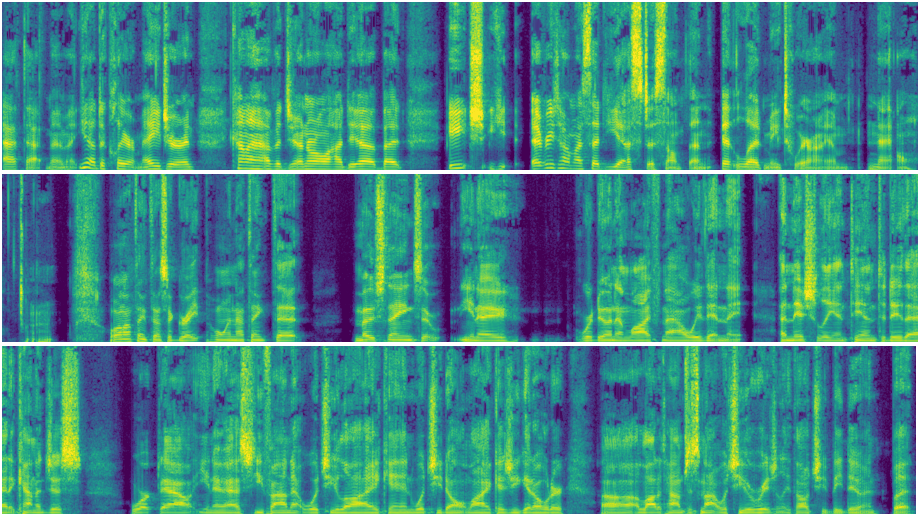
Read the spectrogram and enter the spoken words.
at that moment. Yeah, declare a major and kind of have a general idea, but each every time I said yes to something, it led me to where I am now. Well, I think that's a great point. I think that most things that you know we're doing in life now, we didn't initially intend to do that. It kind of just worked out, you know, as you find out what you like and what you don't like as you get older. Uh, a lot of times, it's not what you originally thought you'd be doing, but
